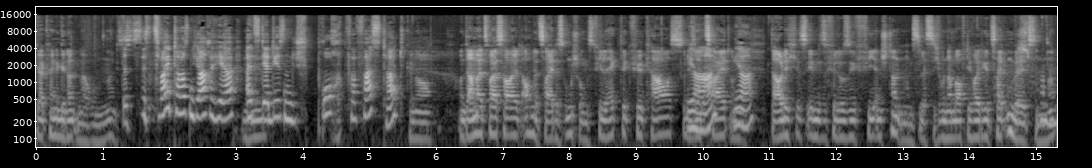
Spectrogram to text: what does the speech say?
gar keine Gedanken darum. Ne? Das, Das ist 2000 Jahre her, Mhm. als der diesen Spruch verfasst hat. Genau. Und damals war es halt auch eine Zeit des Umschwungs. Viel Hektik, viel Chaos zu dieser Ja, Zeit. Und ja. dadurch ist eben diese Philosophie entstanden. Und es lässt sich wunderbar auf die heutige Zeit umwälzen. Ne?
